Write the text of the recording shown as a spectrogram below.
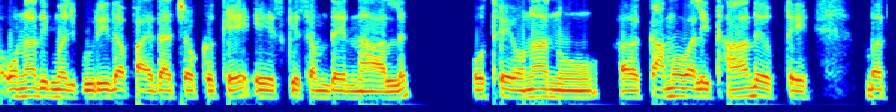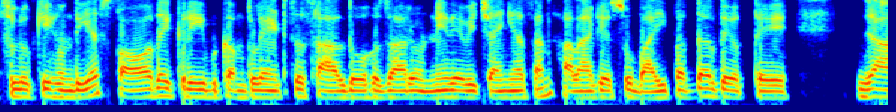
ਉਹਨਾਂ ਦੀ ਮਜਬੂਰੀ ਦਾ ਫਾਇਦਾ ਚੁੱਕ ਕੇ ਇਸ ਕਿਸਮ ਦੇ ਨਾਲ ਉਥੇ ਉਹਨਾਂ ਨੂੰ ਕੰਮ ਵਾਲੀ ਥਾਂ ਦੇ ਉੱਤੇ ਬਦਸਲੂਕੀ ਹੁੰਦੀ ਹੈ। 100 ਦੇ ਕਰੀਬ ਕੰਪਲੇਂਟਸ ਸਾਲ 2019 ਦੇ ਵਿੱਚ ਆਈਆਂ ਸਨ। ਹਾਲਾਂਕਿ ਸੁਬਾਈ ਪੱਧਰ ਦੇ ਉੱਤੇ ਜਾਂ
